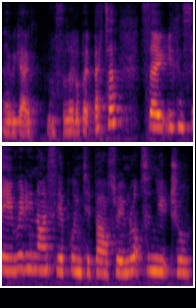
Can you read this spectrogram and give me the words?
there we go, that's a little bit better. So you can see really nicely appointed bathroom, lots of neutral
